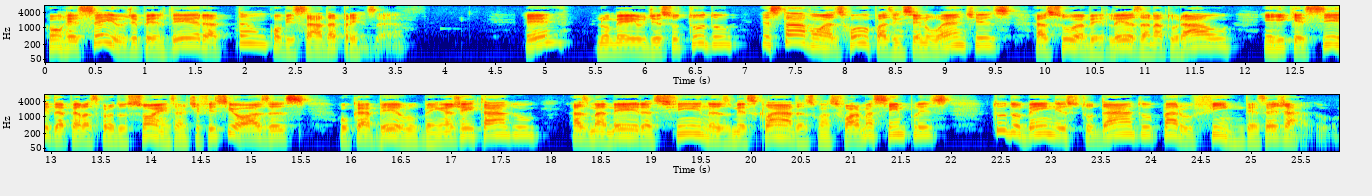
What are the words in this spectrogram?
com receio de perder a tão cobiçada presa. E, no meio disso tudo, estavam as roupas insinuantes, a sua beleza natural, enriquecida pelas produções artificiosas, o cabelo bem ajeitado, as maneiras finas mescladas com as formas simples, tudo bem estudado para o fim desejado.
